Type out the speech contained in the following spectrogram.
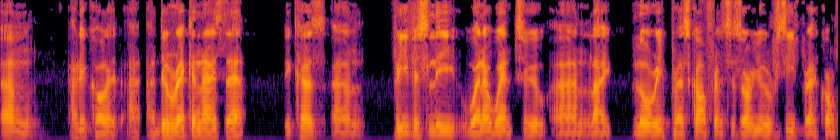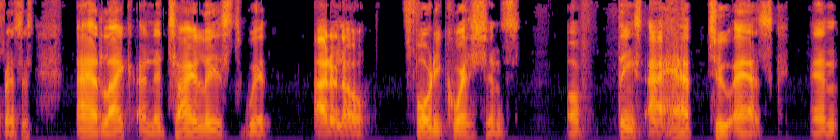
um how do you call it? I, I do recognize that because um previously when I went to um, like Glory press conferences or UFC press conferences, I had like an entire list with I don't know forty questions of things I have to ask, and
